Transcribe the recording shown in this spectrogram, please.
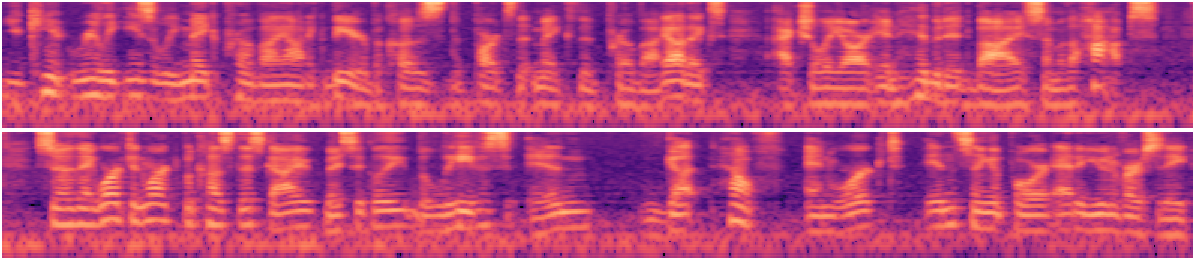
you can't really easily make probiotic beer because the parts that make the probiotics actually are inhibited by some of the hops. So they worked and worked because this guy basically believes in gut health and worked in Singapore at a university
